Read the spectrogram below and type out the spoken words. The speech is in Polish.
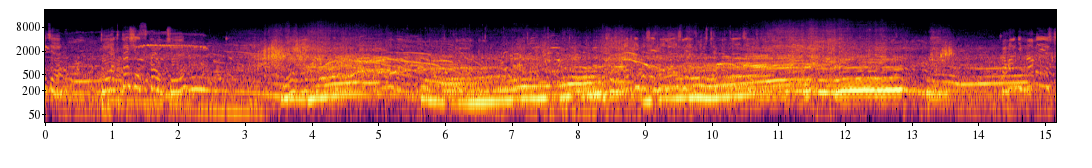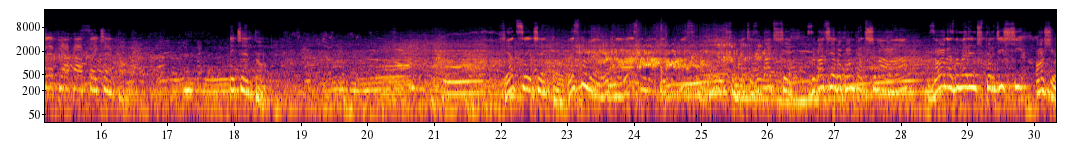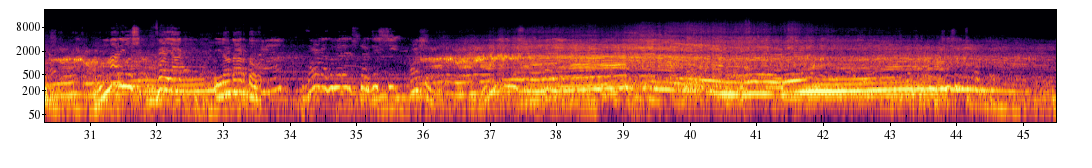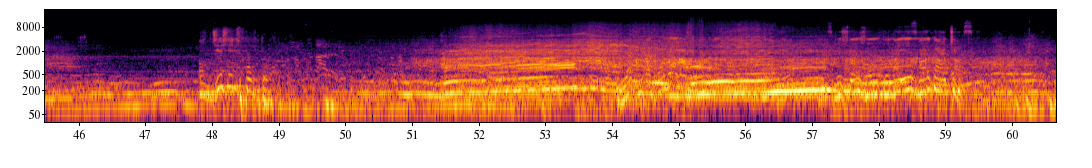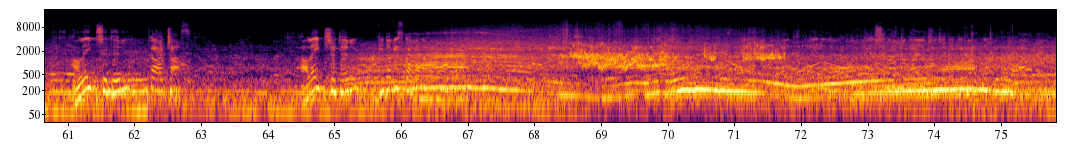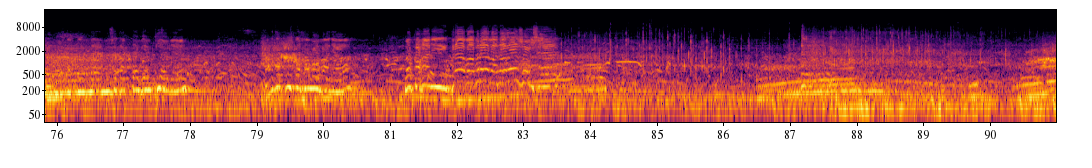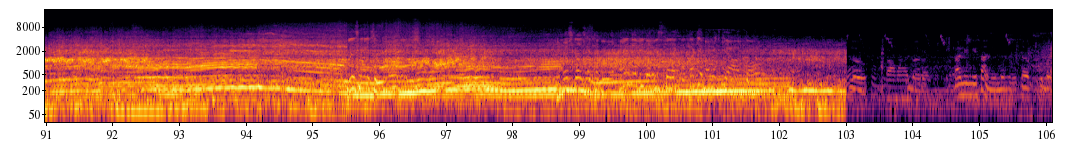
Słuchajcie, to jak to się skończy... Myślę, że mogliby się znaleźli, a zwłaszcza faceci. Kochani, mamy jeszcze Fiata Seicento. Seicento. Fiat Seicento, bez numeru, ale jest numer. Słuchajcie, zobaczcie, zobaczcie jak oponka trzymała. Załoga z numerem 48. Mariusz Wojak i Leonardo. Załoga z numerem 48. Mariusz Wojak. 10 punktów. Czas. Ale i przy tym czas. Ale i przy tym widowiskowo nawet. Powiem, pionie. Bardzo późne hamowania. No kochani, brawa, brawa, należą się! 哪里没上？你们是在什么？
